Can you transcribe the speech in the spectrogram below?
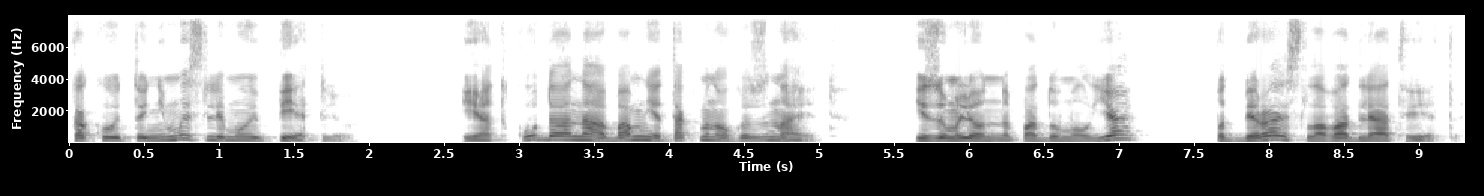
какую-то немыслимую петлю. «И откуда она обо мне так много знает?» Изумленно подумал я, подбирая слова для ответа.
